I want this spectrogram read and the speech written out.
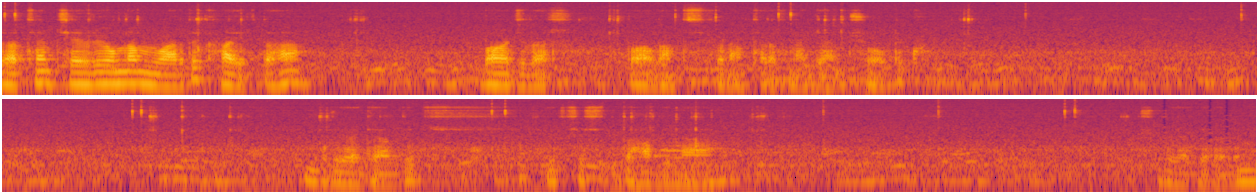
Zaten çevre yoluna mı vardık? Hayır daha. Bağcılar bağlantısı falan tarafına gelmiş olduk. Buraya geldik. Bir çeşit daha bina. Şuraya gelelim.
